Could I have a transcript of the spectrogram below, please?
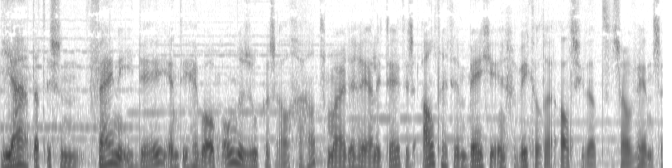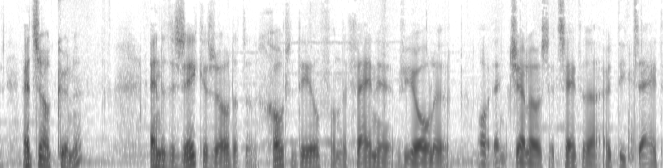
Ja, dat is een fijne idee en die hebben ook onderzoekers al gehad. Maar de realiteit is altijd een beetje ingewikkelder als je dat zou wensen. Het zou kunnen. En het is zeker zo dat een groot deel van de fijne violen en cello's, et cetera, uit die tijd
